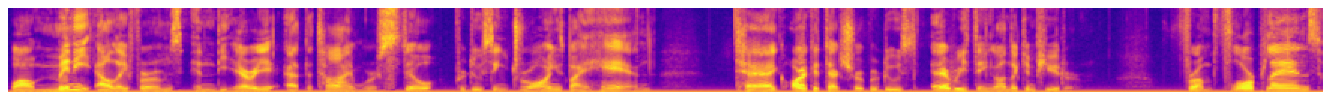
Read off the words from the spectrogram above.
While many LA firms in the area at the time were still producing drawings by hand, TAG Architecture produced everything on the computer. From floor plans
